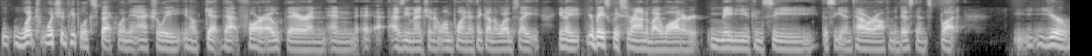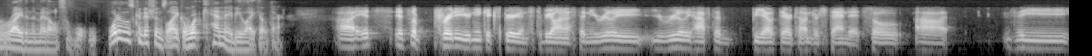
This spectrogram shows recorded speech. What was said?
what what should people expect when they actually you know get that far out there? And and as you mentioned at one point I think on the website you know you're basically surrounded by water. Maybe you can see the CN Tower off in the distance but you're right in the middle. So what are those conditions like or what can they be like out there? Uh, it's it's a pretty unique experience to be honest. And you really you really have to be out there to understand it. So uh, the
